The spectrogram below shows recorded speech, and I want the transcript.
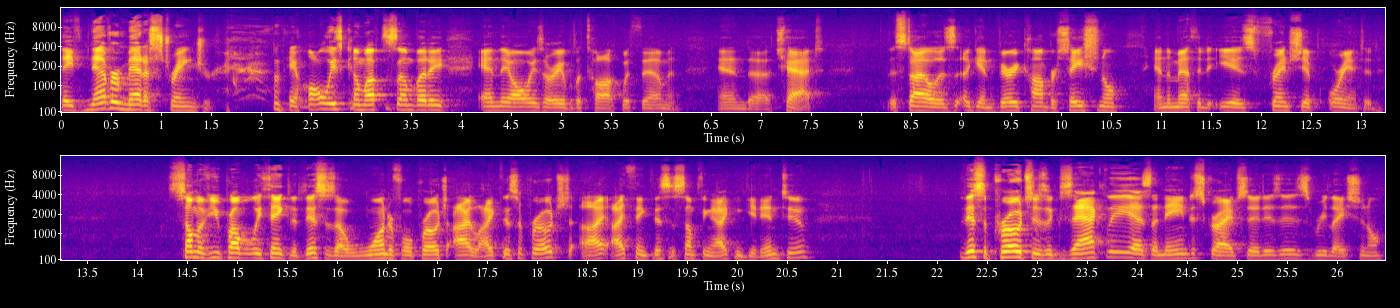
they've never met a stranger. they always come up to somebody and they always are able to talk with them and, and uh, chat. The style is, again, very conversational and the method is friendship oriented. Some of you probably think that this is a wonderful approach. I like this approach. I, I think this is something I can get into. This approach is exactly as the name describes it, it is relational.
